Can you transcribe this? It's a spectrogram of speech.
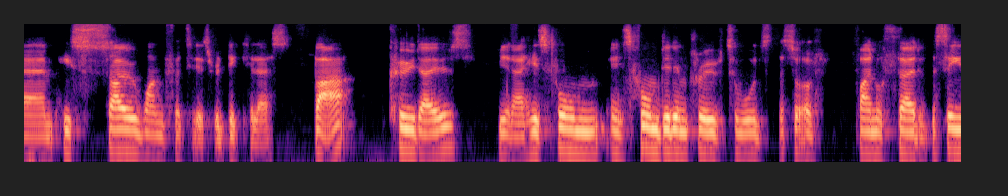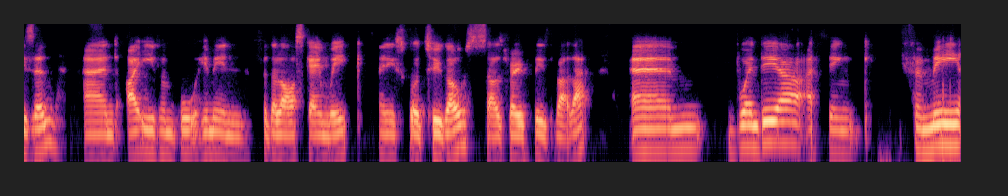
Um, he's so one-footed, it's ridiculous. But kudos, you know, his form his form did improve towards the sort of final third of the season. And I even brought him in for the last game week and he scored two goals. So I was very pleased about that. Um, Buendia, I think for me,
